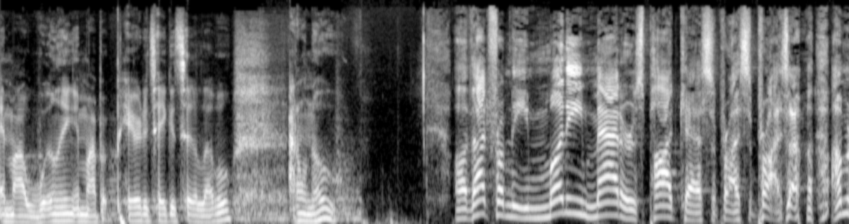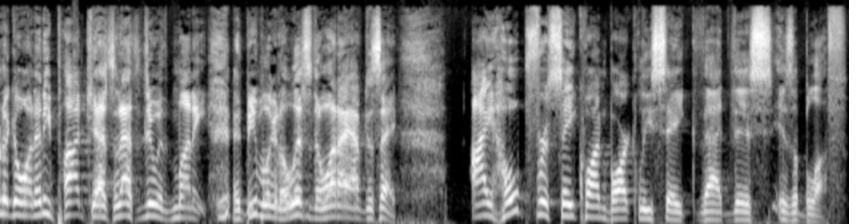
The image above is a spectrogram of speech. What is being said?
am I willing? Am I prepared to take it to the level? I don't know. Uh, that from the Money Matters podcast. Surprise, surprise. I'm going to go on any podcast that has to do with money, and people are going to listen to what I have to say. I hope for Saquon Barkley's sake that this is a bluff.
